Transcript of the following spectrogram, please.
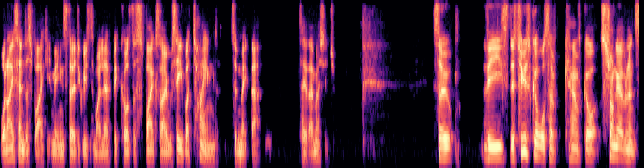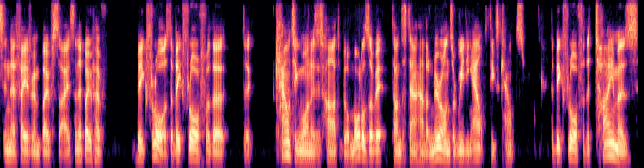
When I send a spike, it means 30 degrees to my left because the spikes I receive are timed to make that take that message. So these the two schools have have got strong evidence in their favor in both sides, and they both have big flaws. The big flaw for the the counting one is it's hard to build models of it to understand how the neurons are reading out these counts. The big flaw for the timers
